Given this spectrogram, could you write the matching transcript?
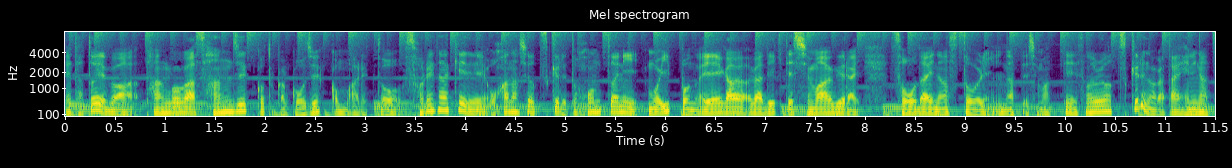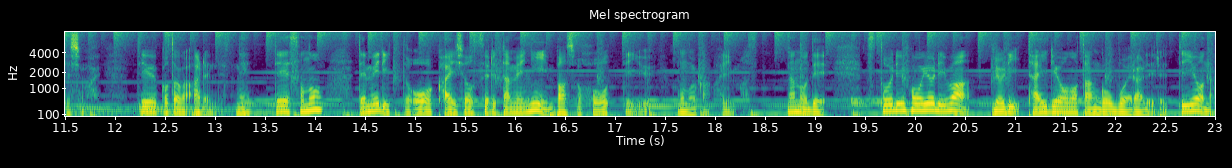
え例えば単語が30個とか50個もあるとそれだけでお話を作ると本当にもう一本の映画ができてしまうぐらい壮大なストーリーになってしまってそれを作るのが大変になってしまう。っていうことがあるんですね。でそのデメリットを解消するために場所法っていうものがあります。なのでストーリー法よりはより大量の単語を覚えられるっていうような、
